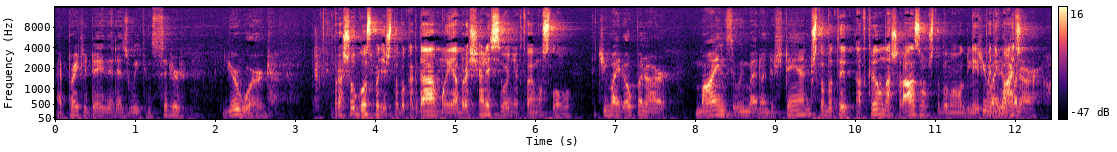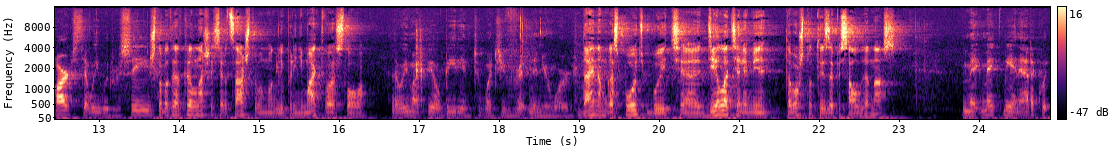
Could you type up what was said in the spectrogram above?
I pray today that as we consider your word, Прошу, Господи, чтобы когда мы обращались сегодня к Твоему Слову, that you might open our minds that we might understand, чтобы Ты открыл наш разум, чтобы мы могли понимать, чтобы Ты открыл наши сердца, чтобы мы могли принимать Твое Слово. that we might be obedient to what you've written in your word. Дай нам, Господь, быть э, делателями того, что Ты записал для нас. Make, make me an adequate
